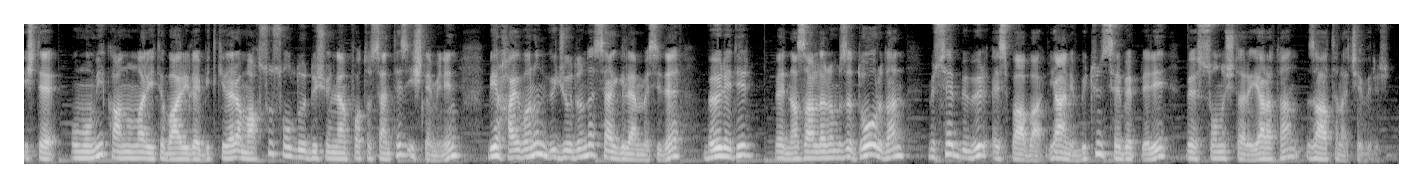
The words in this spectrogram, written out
İşte umumi kanunlar itibariyle bitkilere mahsus olduğu düşünülen fotosentez işleminin bir hayvanın vücudunda sergilenmesi de böyledir ve nazarlarımızı doğrudan müsebbibül esbaba yani bütün sebepleri ve sonuçları yaratan zatına çevirir.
